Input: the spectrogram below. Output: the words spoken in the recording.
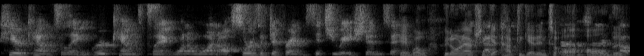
peer counseling, group counseling, one-on-one, all sorts of different situations. And okay, well, we don't actually get, have to get into all, all the,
